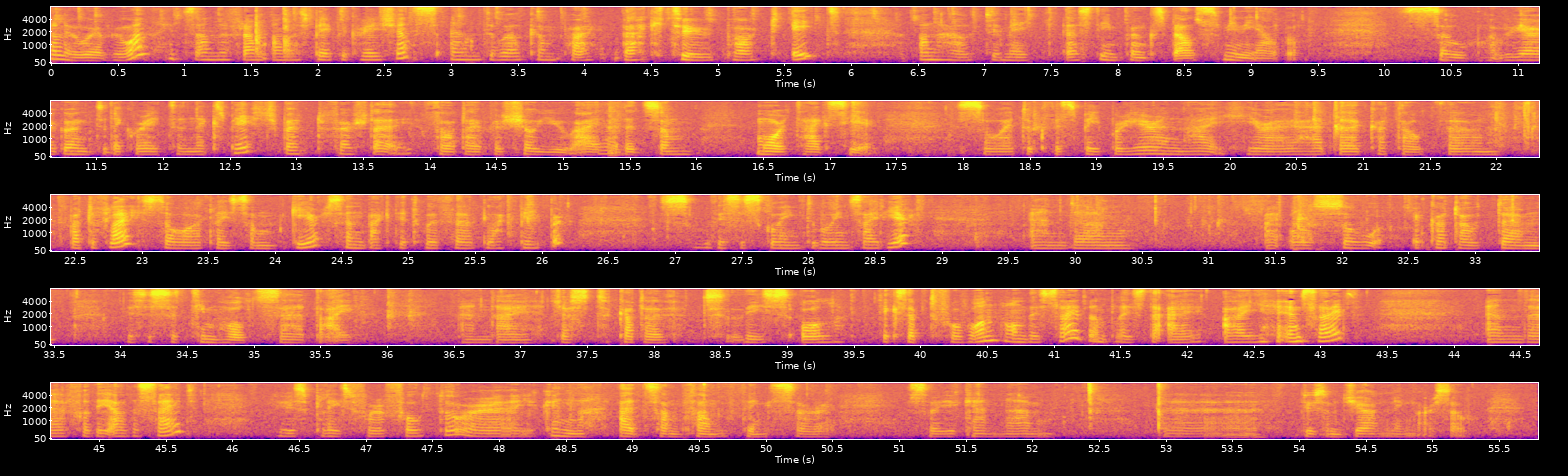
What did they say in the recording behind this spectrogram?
Hello everyone, it's Anne from Anne's Paper Creations and welcome back to part 8 on how to make a Steampunk Spells mini album. So we are going to decorate the next page but first I thought I would show you I added some more tags here. So I took this paper here and I, here I had uh, cut out the um, butterfly so I placed some gears and backed it with uh, black paper. So this is going to go inside here and um, I also cut out um, this is a Tim Holtz uh, die. And I just cut out these all except for one on this side and place the eye, eye inside. And uh, for the other side here's a place for a photo or uh, you can add some fun things or so you can um, uh, do some journaling or so.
